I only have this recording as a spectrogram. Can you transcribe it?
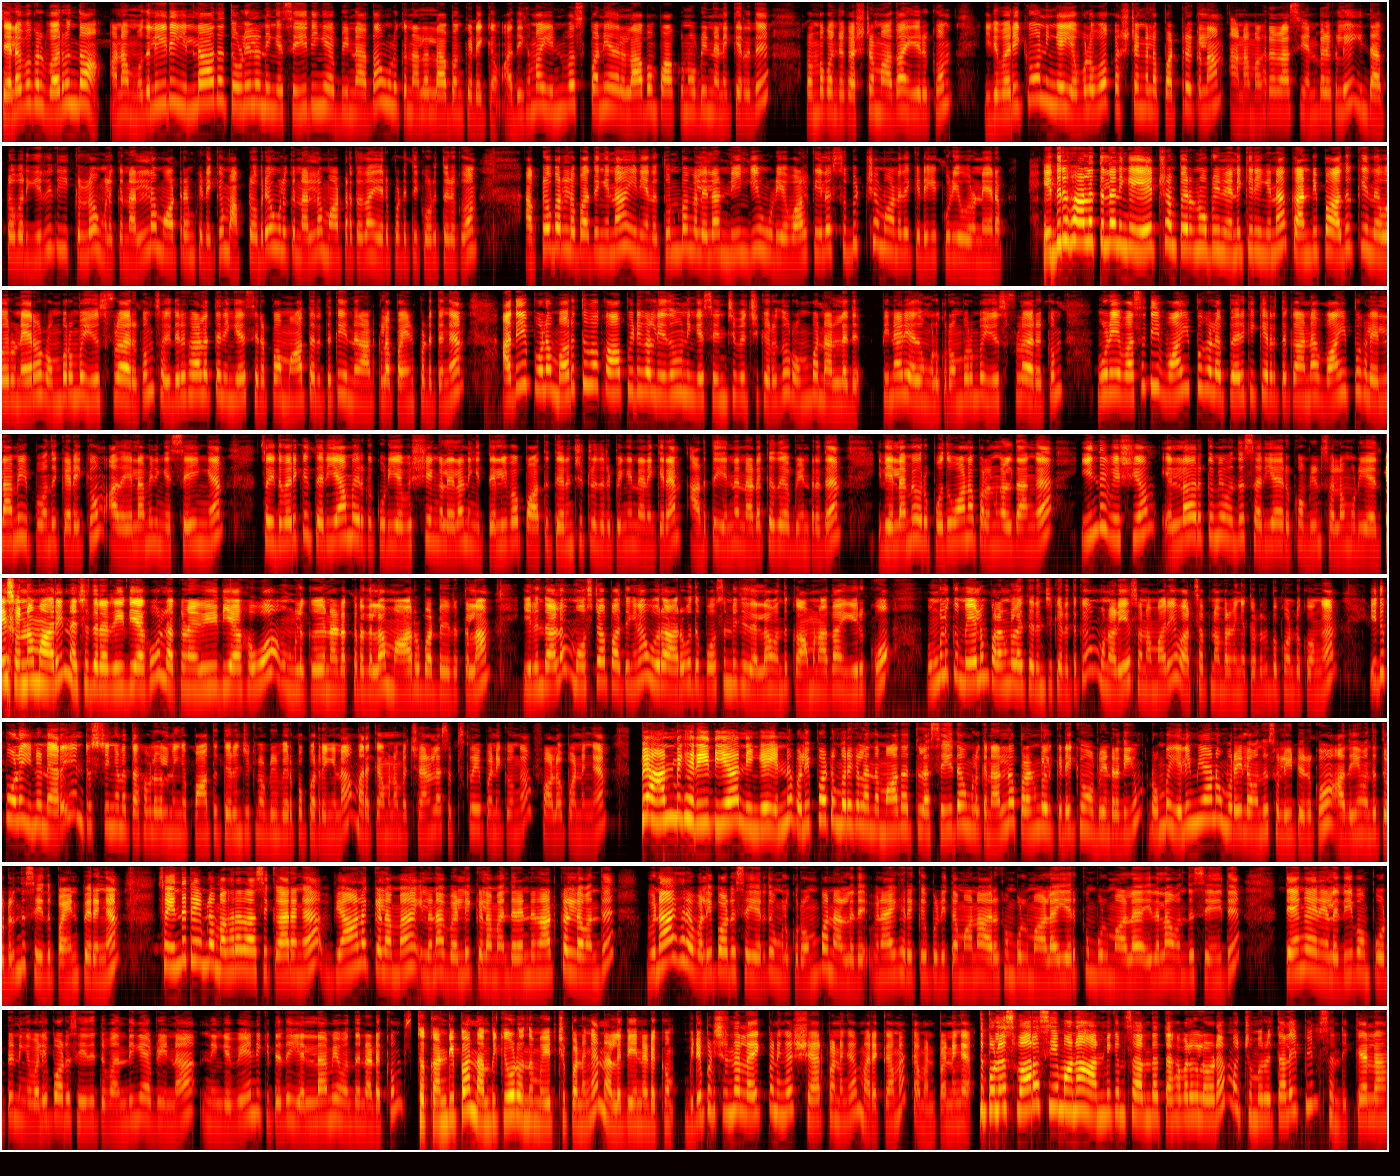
செலவுகள் வரும் தான். ஆனால் முதலீடு இல்லாத தொழிலை நீங்கள் செய்தீங்க அப்படின்னா தான் உங்களுக்கு நல்ல லாபம் கிடைக்கும். அதிகமாக இன்வெஸ்ட் பண்ணி அதில் லாபம் பார்க்கணும் அப்படின்னு நினைக்கிறது ரொம்ப கொஞ்சம் கஷ்டமாக தான் இருக்கும். இது வரைக்கும் நீங்கள் எவ்வளவோ கஷ்டங்களை பட்டிருக்கலாம். ஆனால் மகர ராசி அன்பர்களே இந்த அக்டோபர் இறுதிக்குள்ளே உங்களுக்கு நல்ல மாற்றம் கிடைக்கும். அக்டோபரே உங்களுக்கு நல்ல மாற்றத்தை தான் ஏற்படுத்தி கொடுத்துருக்கும். அக்டோபரில் பார்த்தீங்கன்னா இனி அந்த துன்பங்கள் எல்லாம் நீங்கி உங்களுடைய வாழ்க்கையில் சுபிட்சமானது கிடைக்கக்கூடிய ஒரு நேரம். எதிர்காலத்தில் நீங்கள் ஏற்றம் பெறணும் அப்படின்னு நினைக்கிறீங்கன்னா கண்டிப்பாக அதுக்கு இந்த ஒரு நேரம் ரொம்ப ரொம்ப யூஸ்ஃபுல்லாக இருக்கும். ஸோ எதிர்காலத்தை நீங்கள் சிறப்பாக மாற்றுறதுக்கு இந்த நாட்களை பயன்படுத்துங்க. அதே போல் மருத்துவ காப்பீடுகள் எதுவும் நீங்கள் செஞ்சு வச்சுக்கிறதும் ரொம்ப நல்லது. பின்னாடி அது உங்களுக்கு ரொம்ப ரொம்ப யூஸ்ஃபுல்லாக இருக்கும். உங்களுடைய வசதி வாய்ப்புகளை பெருக்கிக்கிறதுக்கான வாய்ப்புகள் எல்லாமே இப்போ வந்து கிடைக்கும். அதை எல்லாமே நீங்கள் செய்யுங்க. ஸோ இது வரைக்கும் தெரியாமல் இருக்கக்கூடிய விஷயங்கள் எல்லாம் நீங்கள் தெளிவாக பார்த்து தெரிஞ்சுட்டு இருந்திருப்பீங்கன்னு நினைக்கிறேன். அடுத்து என்ன நடக்குது அப்படின்றத. இது எல்லாமே ஒரு பொதுவான பலன்கள் தாங்க. இந்த விஷயம் எல்லாருக்குமே வந்து சரியாக இருக்கும் அப்படின்னு சொல்ல முடியாது. சொன்ன மாதிரி நட்சத்திர ரீதியாகவோ லக்ன ரீதியாகவோ உங்களுக்கு நடக்கிறதெல்லாம் மாறுபாடு இருக்கலாம். இருந்தாலும் மோஸ்ட்டாக பார்த்தீங்கன்னா ஒரு அறுபது பர்சன்டேஜ் இதெல்லாம் வந்து காமனாக தான் இருக்கும். உங்களுக்கு மேலும் பலன்களை தெரிஞ்சுக்கிறதுக்கு முன்னாடியே சொன்ன மாதிரி வாட்ஸ்அப் நம்பரை நீங்கள் தொடர்பு கொண்டுக்கோங்க. இது போல் இன்னும் நிறைய இன்ட்ரெஸ்டிங்கான தகவல்களை நீங்கள் பார்த்து தெரிஞ்சுக்கணும் அப்படின்னு விருப்பப்படுறீங்கன்னா மறக்காமல் நம்ம சேனலை சப்ஸ்கிரைப் பண்ணிக்கோங்க. ஃபாலோ பண்ணுங்கள் இப்போ ஆன்மீக ரீதியாக நீங்கள் என்ன வழிபாட்டு முறைகள் அந்த மாதத்தில் செய்தால் உங்களுக்கு நல்ல பலன்கள் கிடைக்கும் அப்படின்றதையும் ரொம்ப எளிமையான முறையில் வந்து சொல்லிட்டு இருக்கோம். அதையும் வந்து தொடர்ந்து செய்து பயன்பெறுங்க. ஸோ இந்த டைமில் மகர ராசிக்காரங்க வியாழக்கிழமை இல்லைனா வெள்ளிக்கிழமை இந்த ரெண்டு நாட்களில் வந்து விநாயகரை வழிபாடு செய்கிறது உங்களுக்கு ரொம்ப நல்லது. விநாயகருக்கு பிடித்தமான அருகம்புல் மாலை எருக்கும்புல் மாலை இதெல்லாம் வந்து செய்து தேங்காய் எண்ணெயில் தீபம் போட்டு நீங்கள் வழிபாடு செய்துட்டு வந்தீங்க அப்படின்னா நீங்கள் வேண்டிக்கிட்டது எல்லாமே வந்து நடக்கும். ஸோ கண்டிப்பாக நம்பிக்கையோடு வந்து முயற்சி பண்ணுங்கள் நல்லதே நடக்கும். வீடியோ பிடிச்சிருந்தால் லைக் பண்ணுங்கள் ஷேர் பண்ணுங்கள் மறக்காமல் கமெண்ட் பண்ணுங்கள் இது போல் சுவாரஸ்யமான ஆன்மீகம் சார்ந்த தகவல்களோட மற்றும் ஒரு தலைப்பில் சந்திக்கலாம்.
